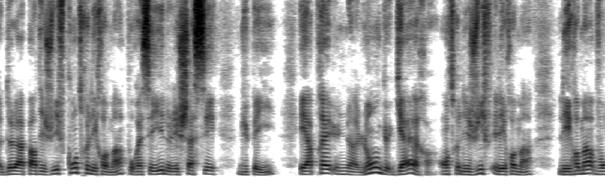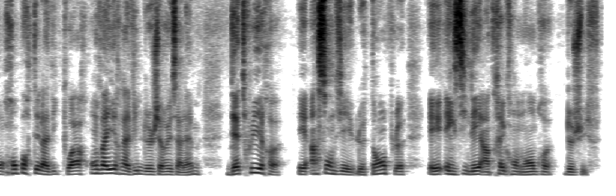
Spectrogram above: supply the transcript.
de la part des Juifs contre les Romains pour essayer de les chasser du pays. Et après une longue guerre entre les Juifs et les Romains, les Romains vont remporter la victoire, envahir la ville de Jérusalem, détruire et incendier le temple et exiler un très grand nombre de Juifs.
